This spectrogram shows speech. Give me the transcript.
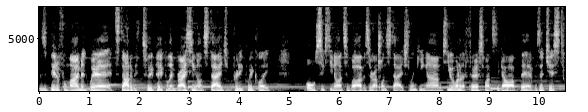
There's a beautiful moment where it started with two people embracing on stage, and pretty quickly, all 69 survivors are up on stage linking arms. You were one of the first ones to go up there. Was it just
